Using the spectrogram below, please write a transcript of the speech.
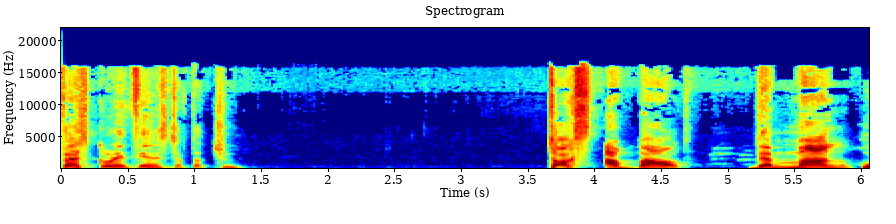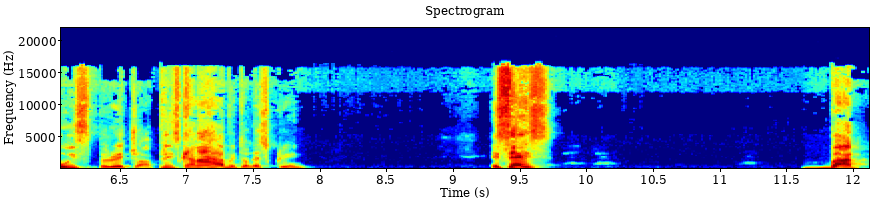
First Corinthians chapter 2 talks about the man who is spiritual. Please, can I have it on the screen? It says, but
